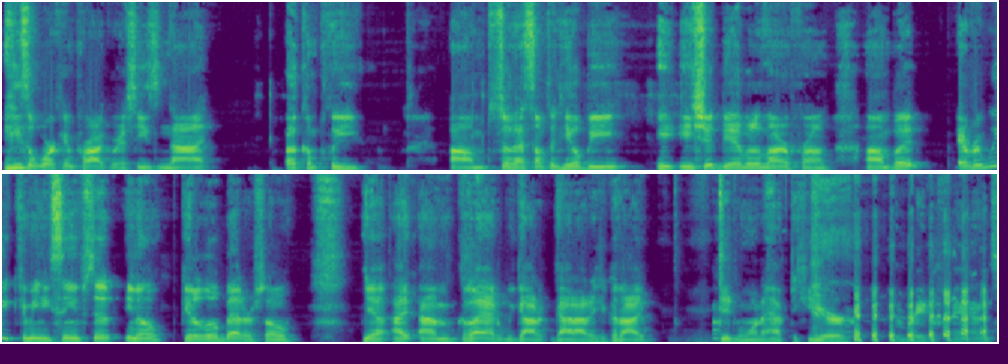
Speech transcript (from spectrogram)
he's a work in progress. He's not a complete. Um. So that's something he'll be. He, he should be able to learn from. Um. But every week, I mean, he seems to you know get a little better. So yeah, I, I'm glad we got got out of here because I didn't want to have to hear the Raider fans.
